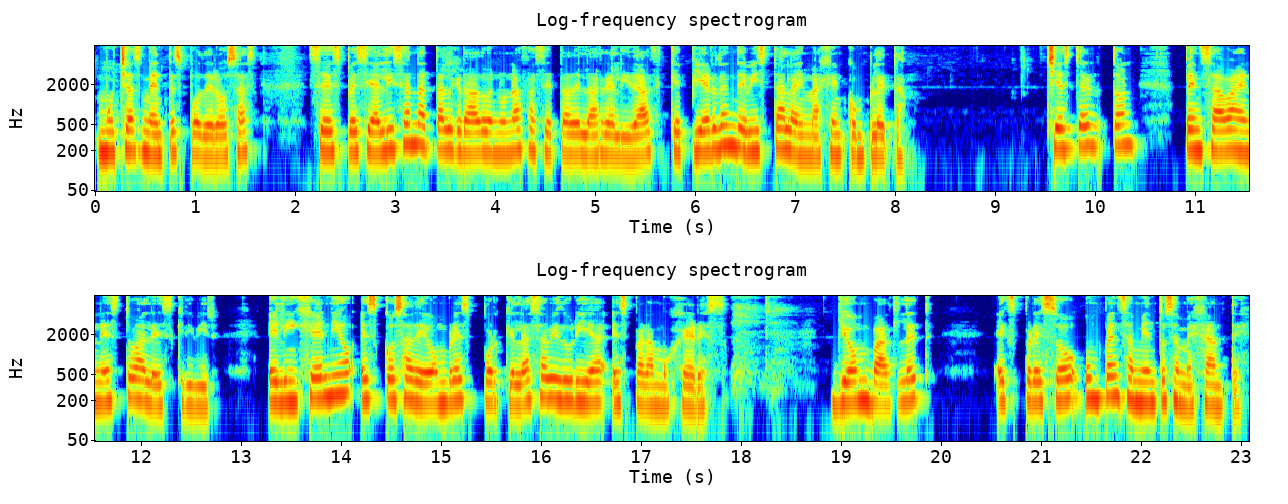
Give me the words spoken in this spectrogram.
Muchas mentes poderosas se especializan a tal grado en una faceta de la realidad que pierden de vista la imagen completa. Chesterton pensaba en esto al escribir, el ingenio es cosa de hombres porque la sabiduría es para mujeres. John Bartlett expresó un pensamiento semejante.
